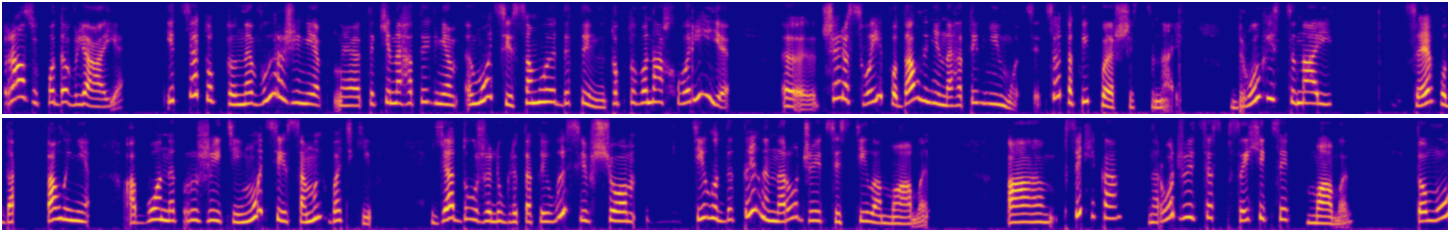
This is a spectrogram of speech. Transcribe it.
одразу подавляє. І це, тобто, не виражені е, такі негативні емоції самої дитини. Тобто вона хворіє через свої подавлені негативні емоції. Це такий перший сценарій. Другий сценарій це подавлені або непрожиті емоції самих батьків. Я дуже люблю такий вислів, що тіло дитини народжується з тіла мами, а психіка народжується з психіці мами. Тому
